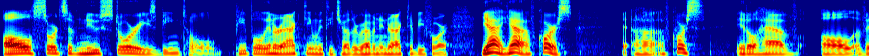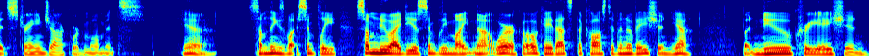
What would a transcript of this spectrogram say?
all sorts of new stories being told, people interacting with each other who haven't interacted before. Yeah, yeah, of course. Uh, of course it'll have all of its strange awkward moments. Yeah. Some things might simply some new ideas simply might not work. Oh, okay, that's the cost of innovation. Yeah. But new creation,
